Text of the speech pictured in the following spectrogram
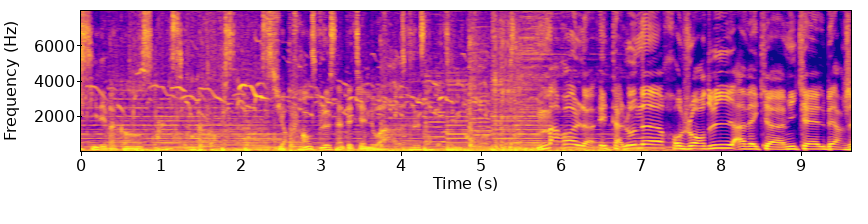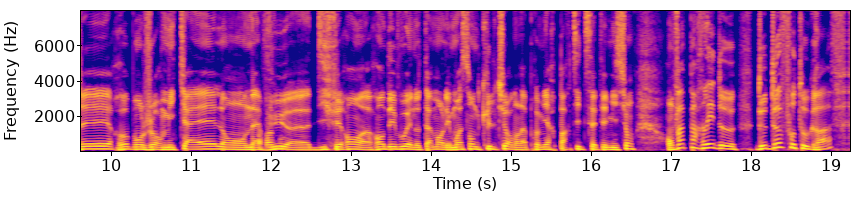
ici les vacances sur France Bleu Saint-Étienne-Loire. Marolles est à l'honneur aujourd'hui avec euh, Michael Berger. Rebonjour Michael. On a vu euh, différents euh, rendez-vous et notamment les moissons de culture dans la première partie de cette émission. On va parler de, de deux photographes,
